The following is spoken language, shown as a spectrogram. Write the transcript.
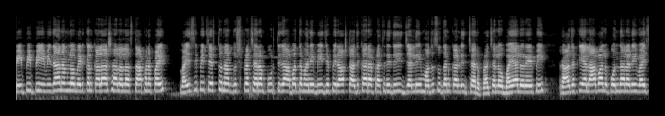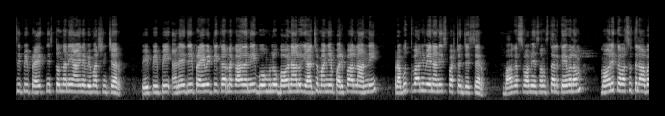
పీపీపీ విధానంలో మెడికల్ కళాశాలల స్థాపనపై వైసీపీ చేస్తున్న దుష్ప్రచారం పూర్తిగా అబద్ధమని బీజేపీ రాష్ట్ర అధికార ప్రతినిధి జల్లి మధుసూదన్ ఖండించారు. ప్రజలు భయాలు రేపి రాజకీయ లాభాలు పొందాలని వైసీపీ ప్రయత్నిస్తోందని ఆయన విమర్శించారు. పీపీపీ అనేది ప్రైవేటీకరణ కాదని భూములు భవనాలు యాజమాన్యం పరిపాలన అన్ని ప్రభుత్వానివేనని స్పష్టం చేశారు. భాగస్వామ్య సంస్థలు కేవలం మౌలిక వసతుల అభి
